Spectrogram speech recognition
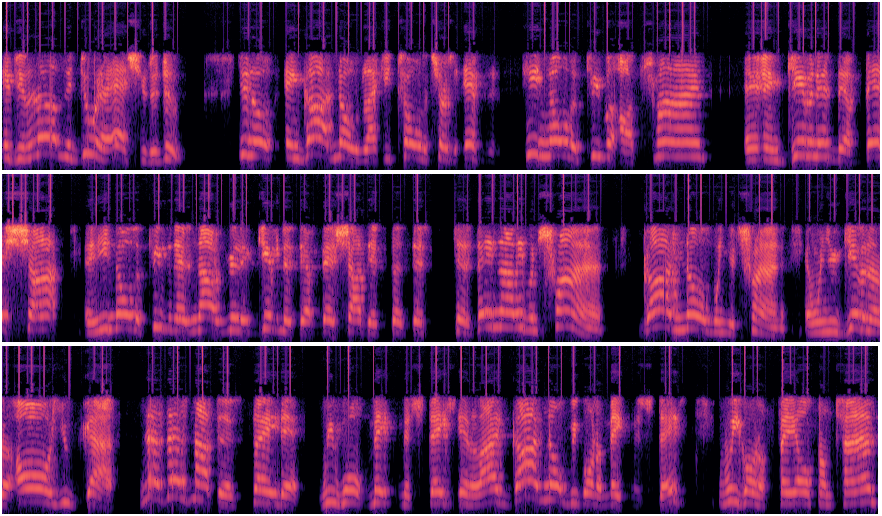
If you love me, do what I ask you to do. You know, and God knows, like He told the church of Ephesus, He knows that people are trying and, and giving it their best shot, and He knows the people that's not really giving it their best shot. That, that, that they're not even trying. God knows when you're trying and when you're giving it all you got. Now, that's not to say that we won't make mistakes in life. God knows we're going to make mistakes. We're going to fail sometimes,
